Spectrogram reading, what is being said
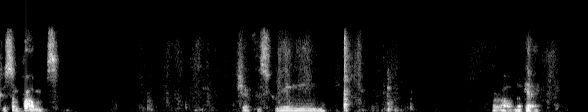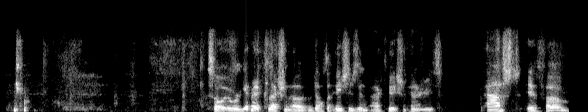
To some problems. Check the screen. We're on, okay. So we're given a collection of delta H's and activation energies, asked if um,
